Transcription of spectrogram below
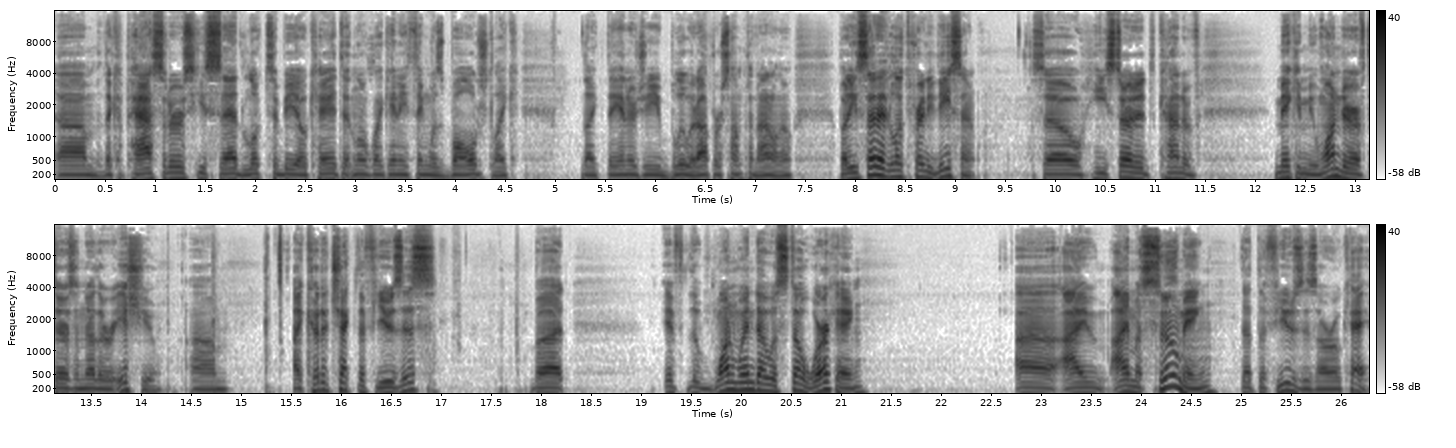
Um, the capacitors, he said, looked to be okay. It didn't look like anything was bulged, like like the energy blew it up or something. I don't know, but he said it looked pretty decent. So he started kind of making me wonder if there's another issue. Um, I could have checked the fuses, but if the one window was still working, uh, I I'm assuming that the fuses are okay.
